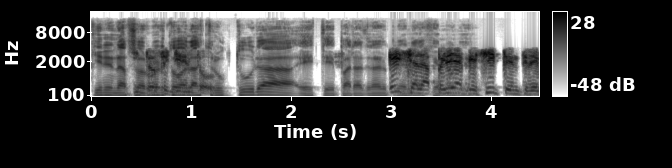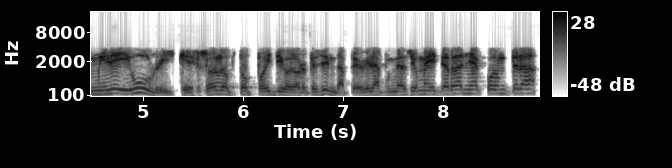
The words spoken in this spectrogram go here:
Quieren absorber toda la estructura este, para tener. Esa es la pelea que existe entre Milei y Burri, que son los dos políticos que lo representan, pero que es la Fundación Mediterránea contra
